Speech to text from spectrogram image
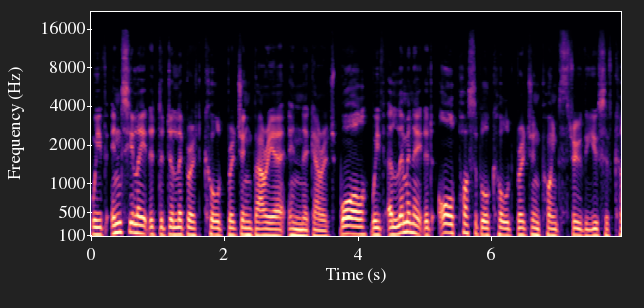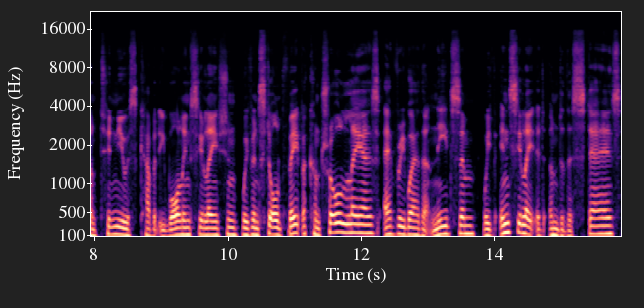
we've insulated the deliberate cold bridging barrier in the garage wall, we've eliminated all possible cold bridging points through the use of continuous cavity wall insulation, we've installed vapor control layers everywhere that needs them, we've insulated under the stairs.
